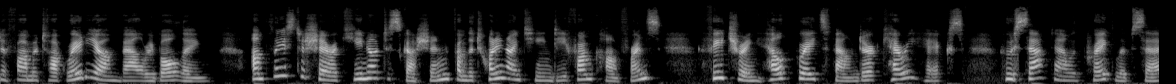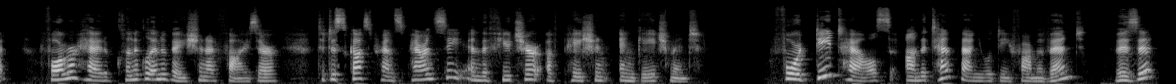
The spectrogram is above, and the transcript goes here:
to Pharma Talk Radio. I'm Valerie Bowling. I'm pleased to share a keynote discussion from the 2019 DPHARM conference featuring Healthgrades founder Kerry Hicks, who sat down with Craig Lipset, former head of clinical innovation at Pfizer, to discuss transparency and the future of patient engagement. For details on the 10th annual DPHARM event, visit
